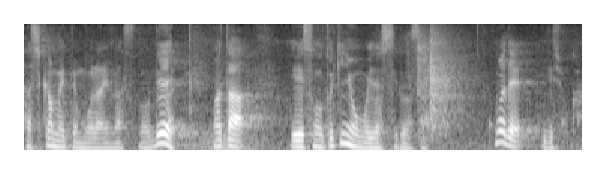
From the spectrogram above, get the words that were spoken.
確かめてもらいますので、またその時に思い出してください。ここまでいいでしょうか。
